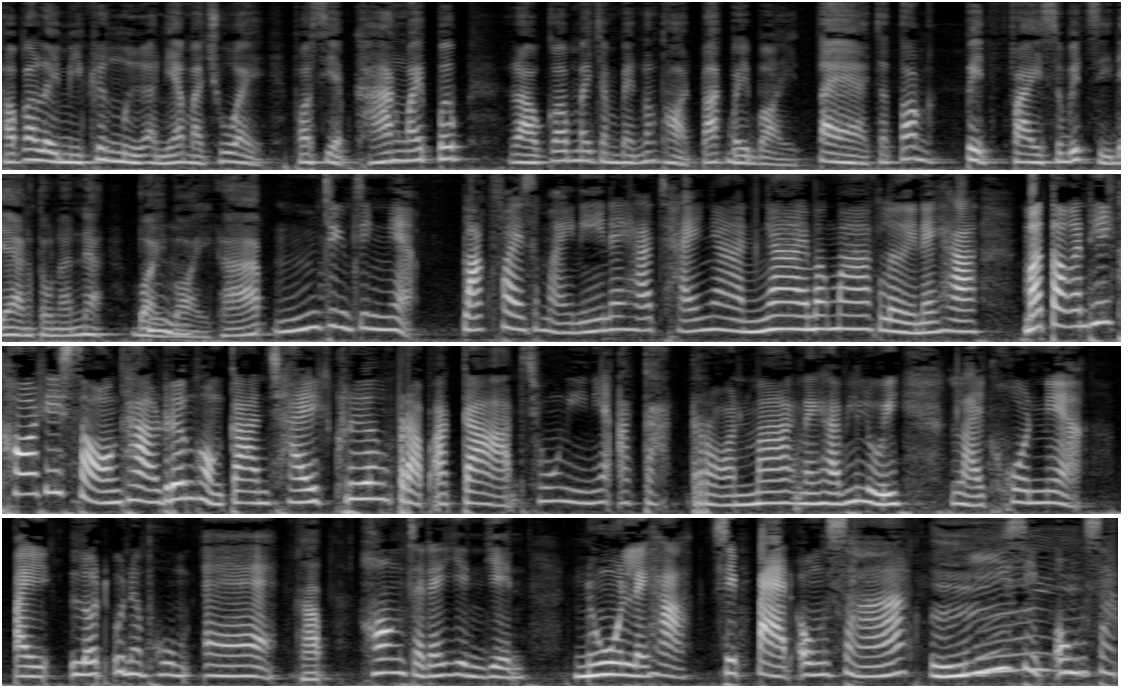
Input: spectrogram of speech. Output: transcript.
เขาก็เลยมีเครื่องมืออันเนี้ยมาช่วย พอเสียบค้างไว้ปุ๊บเราก็ไม่จำเป็นต้องถอดปลั๊กบ่อยๆ แต่จะต้องปิดไฟสวิตช์สีแดงตรงนั้นเนี่ยบ่อยๆ ครับอืมจริงๆ เนี่ย ปลั๊กไฟสมัยนี้นะคะใช้งานง่ายมากๆเลยนะคะ มาต่อกันที่ข้อที่ 2 ค่ะ เรื่องของการใช้เครื่องปรับอากาศ ช่วงนี้เนี่ยอากาศร้อนมากนะคะ พี่หลุยหลายคนเนี่ยไปลดอุณหภูมิแอร์ครับห้องจะได้เย็นๆ นู่นเลยค่ะ 18 องศาเอ้ย20 องศา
